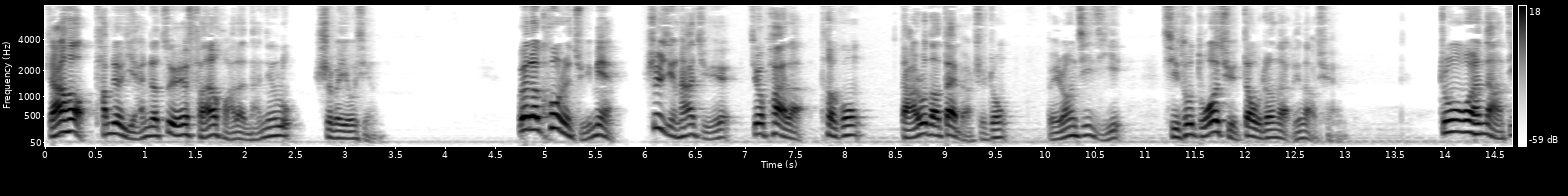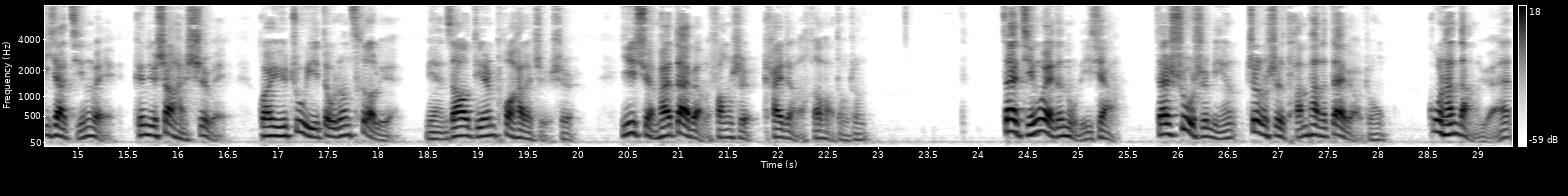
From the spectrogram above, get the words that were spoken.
然后他们就沿着最为繁华的南京路示威游行。为了控制局面，市警察局就派了特工打入到代表之中，伪装积极，企图夺取斗争的领导权。中国共产党地下警委根据上海市委关于注意斗争策略、免遭敌人迫害的指示。以选派代表的方式开展了合法斗争。在警委的努力下，在数十名正式谈判的代表中，共产党员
